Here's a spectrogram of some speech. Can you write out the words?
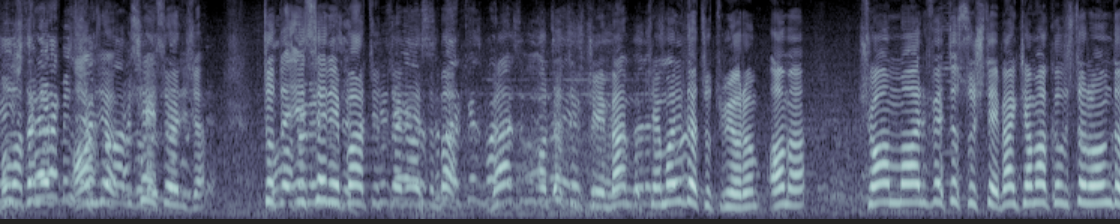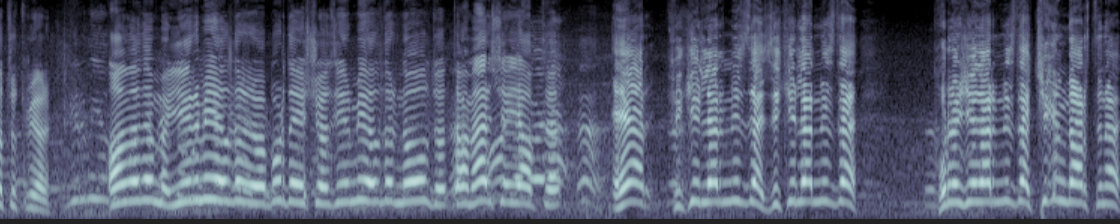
Bu vatan değiştirerek hepimizin. Amca bir şey söyleyeceğim. Tut da istediğin hepimizin. parça tutabilirsin. Bak ben Atatürkçüyüm. Ben Kemal'i de tutmuyorum ama şu an muhalefete suç değil. Ben Kemal Kılıçdaroğlu'nu da tutmuyorum. Anladın mı? 20 yıldır burada yaşıyoruz. 20 yıldır ne oldu? Tamam her şeyi yaptı. Eğer fikirlerinizde, zikirlerinizde, projelerinizde çıkın karşısına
